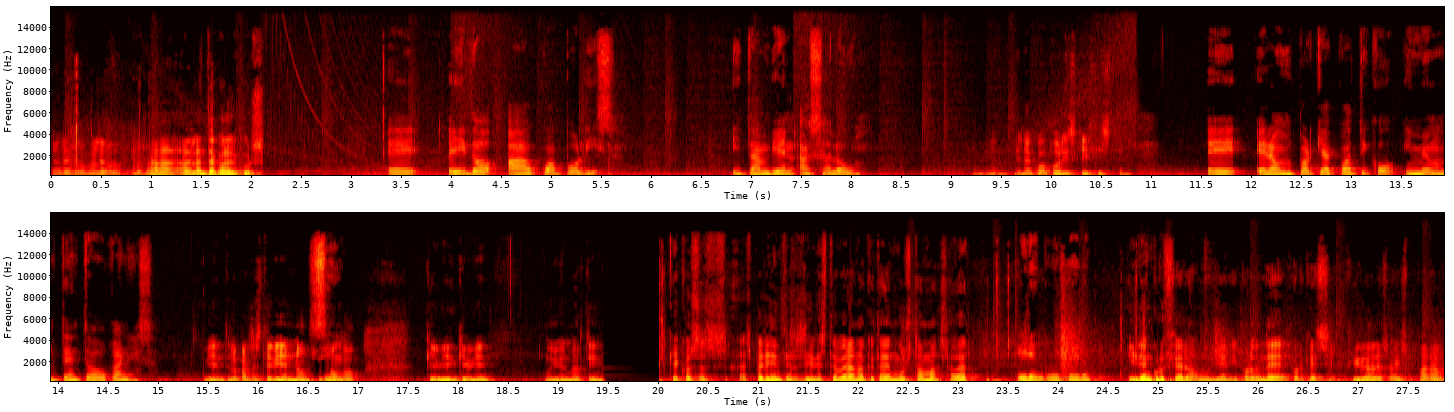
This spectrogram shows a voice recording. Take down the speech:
Me alegro, me alegro. Pues nada, adelanta con el curso. Eh, he ido a Aquapolis y también a Salou. Muy bien. ¿Y en Aquapolis qué hiciste? Eh, era un parque acuático y me monté en toboganes. Bien, te lo pasaste bien, ¿no? Sí. Supongo. Qué bien, qué bien. Muy bien, Martín. ¿Qué cosas, experiencias así de este verano que te hayan gustado más? A ver. Ir en crucero. Ir en crucero, muy bien. ¿Y por dónde, por qué ciudades habéis parado?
